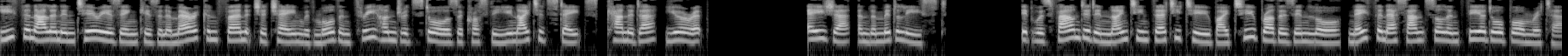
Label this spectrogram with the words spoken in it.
Ethan Allen Interiors Inc. is an American furniture chain with more than 300 stores across the United States, Canada, Europe, Asia, and the Middle East. It was founded in 1932 by two brothers-in-law, Nathan S. Ancell and Theodore Baumritter.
